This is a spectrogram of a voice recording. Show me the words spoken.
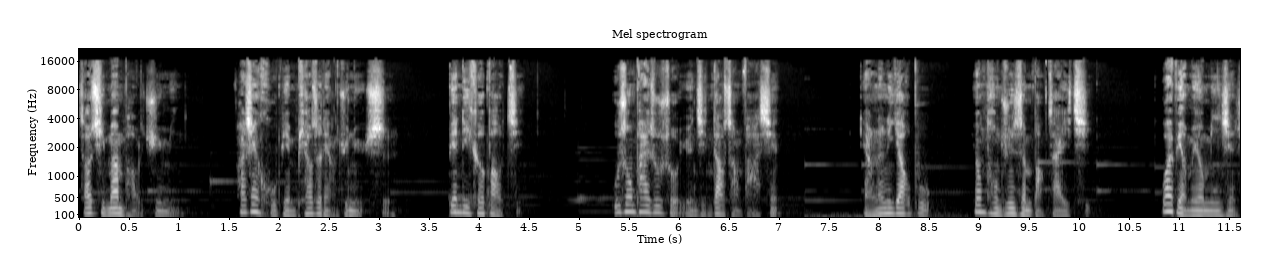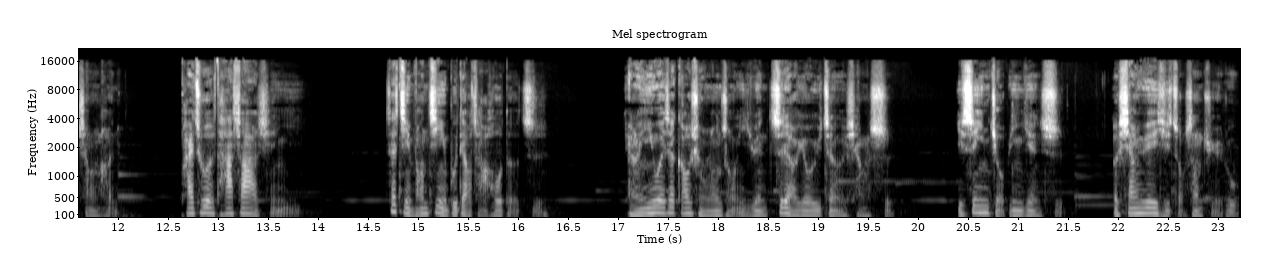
早起慢跑的居民发现湖边飘着两具女尸，便立刻报警。乌松派出所员警到场发现，两人的腰部用童军绳绑在一起，外表没有明显伤痕，排除了他杀的嫌疑。在警方进一步调查后得知，两人因为在高雄荣总医院治疗忧郁症而相识，疑似因久病厌世而相约一起走上绝路。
